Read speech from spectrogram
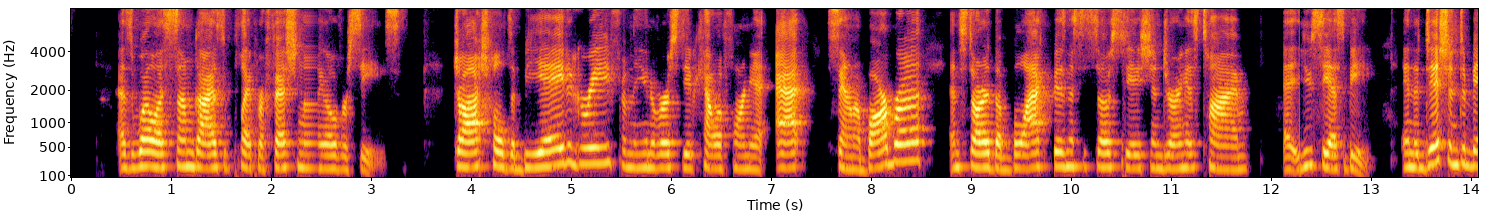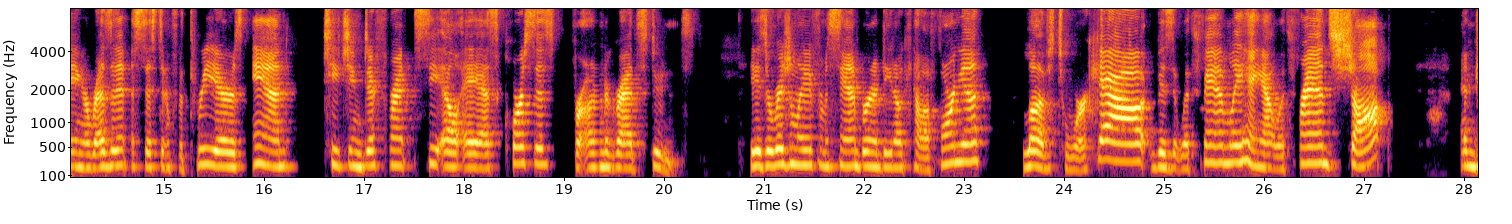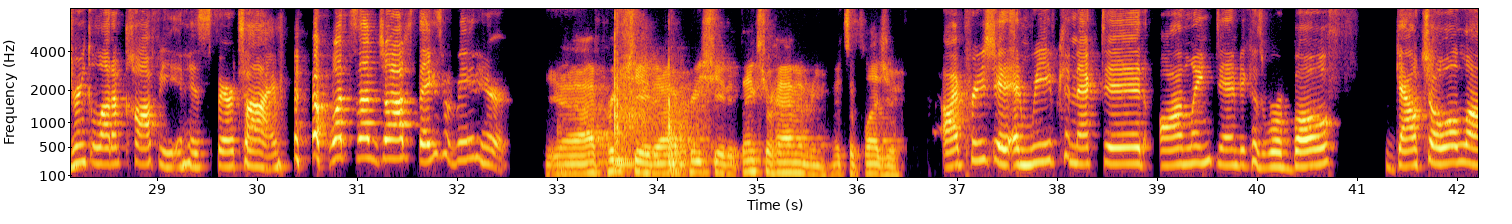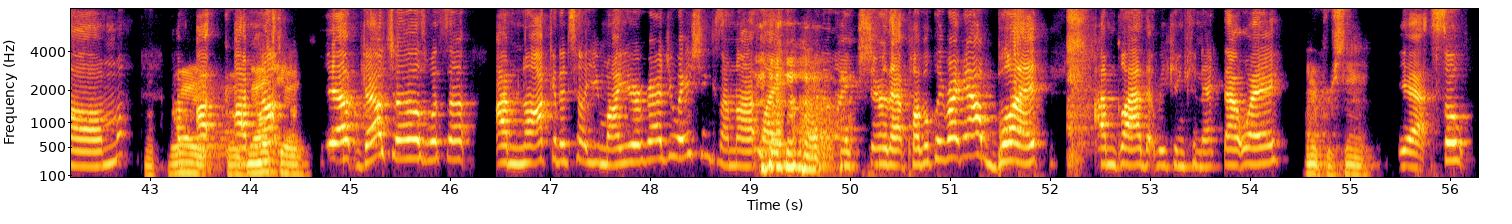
as well as some guys who play professionally overseas. Josh holds a BA degree from the University of California at Santa Barbara and started the Black Business Association during his time at UCSB, in addition to being a resident assistant for three years and teaching different CLAS courses for undergrad students. He is originally from San Bernardino, California, loves to work out, visit with family, hang out with friends, shop, and drink a lot of coffee in his spare time. What's up, Josh? Thanks for being here. Yeah, I appreciate it. I appreciate it. Thanks for having me. It's a pleasure. I appreciate it. And we've connected on LinkedIn because we're both Gaucho alum. That's right. I, I'm Gaucho. Not, yep, Gauchos. What's up? I'm not going to tell you my year of graduation because I'm not like like share that publicly right now. But I'm glad that we can connect that way. Hundred percent. Yeah. So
